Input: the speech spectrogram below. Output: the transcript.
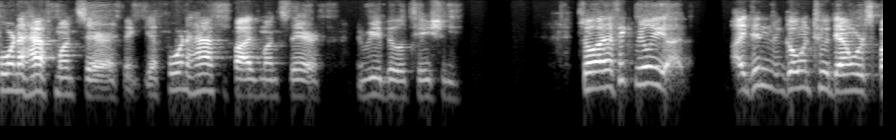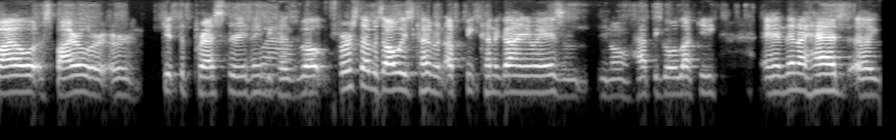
four and a half months there, I think. Yeah, four and a half to five months there in rehabilitation. So I think really I, I didn't go into a downward spiral, spiral or, or get depressed or anything because, well, first I was always kind of an upbeat kind of guy, anyways, and you know, happy go lucky. And then I had a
